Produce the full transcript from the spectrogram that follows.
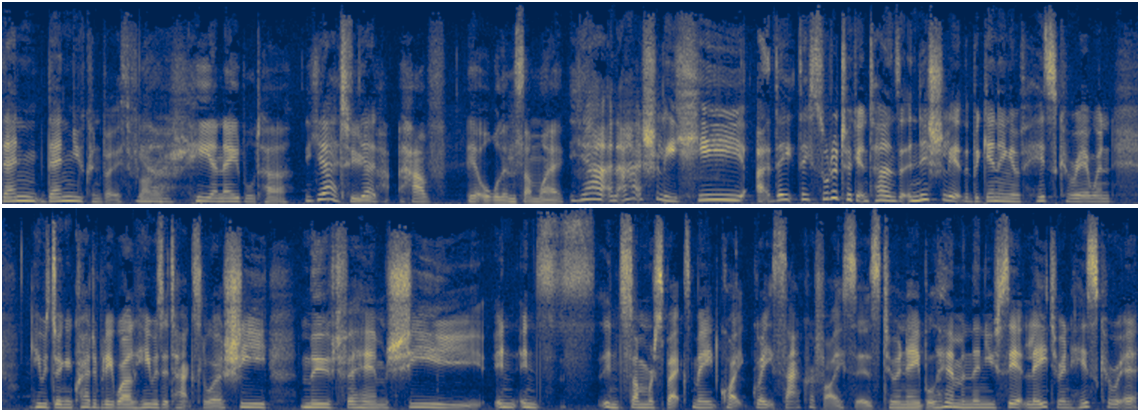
then then you can both flourish. Yeah. He enabled her yes, to yeah. have it all in some way. Yeah, and actually, he uh, they they sort of took it in turns. Initially, at the beginning of his career, when he was doing incredibly well, he was a tax lawyer. She moved for him. She in in in some respects made quite great sacrifices to enable him. And then you see it later in his career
